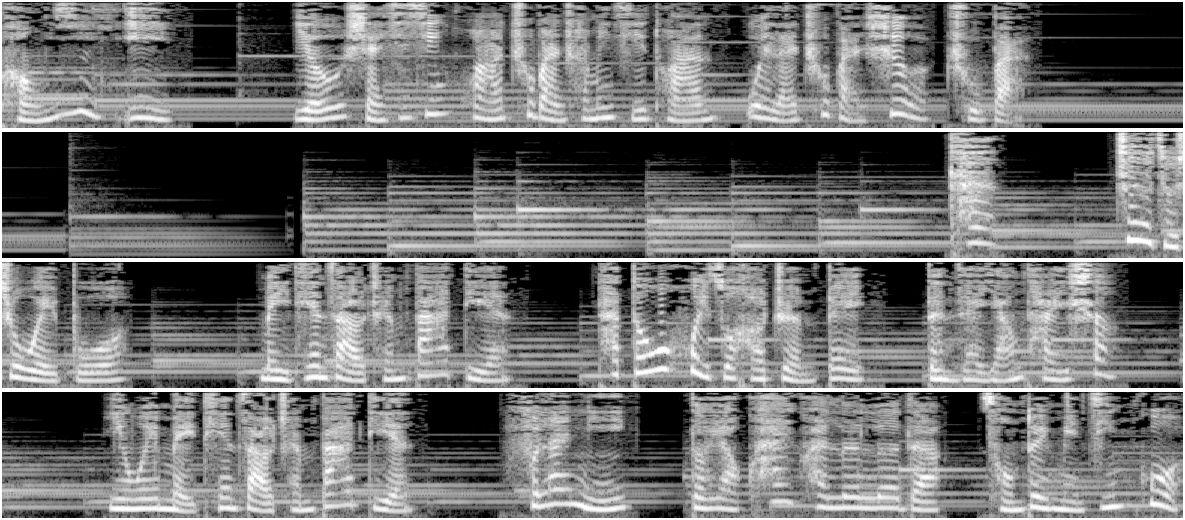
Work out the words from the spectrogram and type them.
彭毅毅，由陕西新华出版传媒集团未来出版社出版。看，这就是韦伯。每天早晨八点，他都会做好准备，等在阳台上。因为每天早晨八点，弗兰尼都要快快乐乐的从对面经过。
